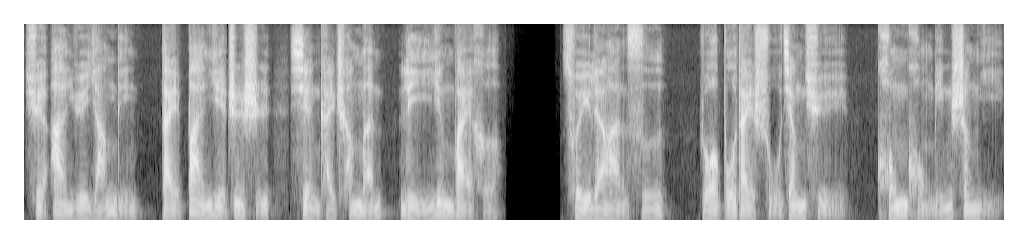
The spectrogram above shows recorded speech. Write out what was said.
却暗约杨凌，待半夜之时，现开城门，里应外合。崔亮暗思：若不带蜀将去，恐孔明生疑。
